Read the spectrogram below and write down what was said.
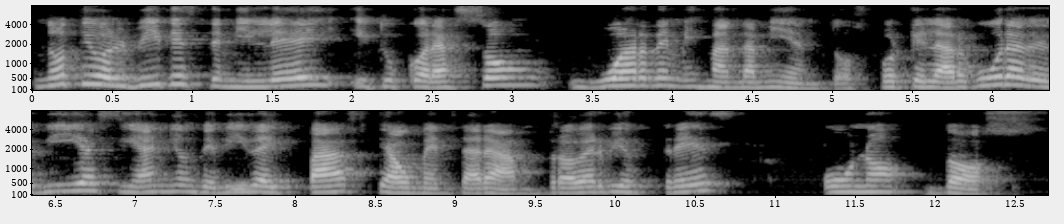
no te olvides de mi ley y tu corazón guarde mis mandamientos, porque largura de días y años de vida y paz te aumentarán. Proverbios 3, 1, 2.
